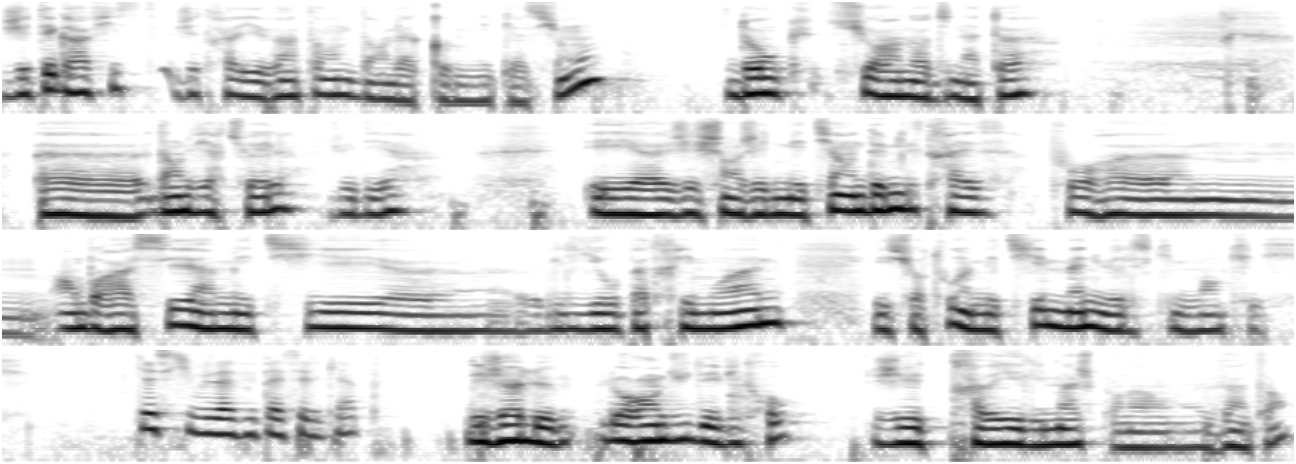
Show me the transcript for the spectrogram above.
J'étais graphiste, j'ai travaillé 20 ans dans la communication, donc sur un ordinateur, euh, dans le virtuel, je vais dire. Et euh, j'ai changé de métier en 2013 pour euh, embrasser un métier lié au patrimoine et surtout un métier manuel, ce qui me manquait. Qu'est-ce qui vous a fait passer le cap? Déjà le, le, rendu des vitraux. J'ai travaillé l'image pendant 20 ans.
